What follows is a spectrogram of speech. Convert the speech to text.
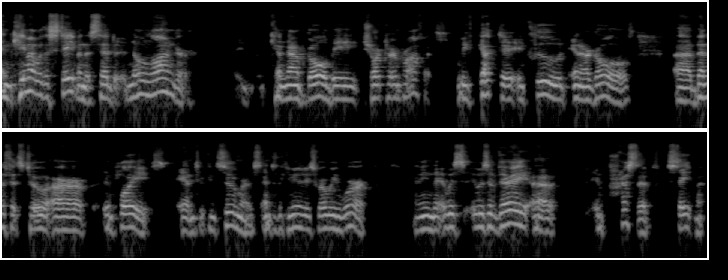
and came out with a statement that said no longer can our goal be short-term profits. We've got to include in our goals uh, benefits to our employees and to consumers and to the communities where we work. I mean, it was it was a very uh, impressive statement.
